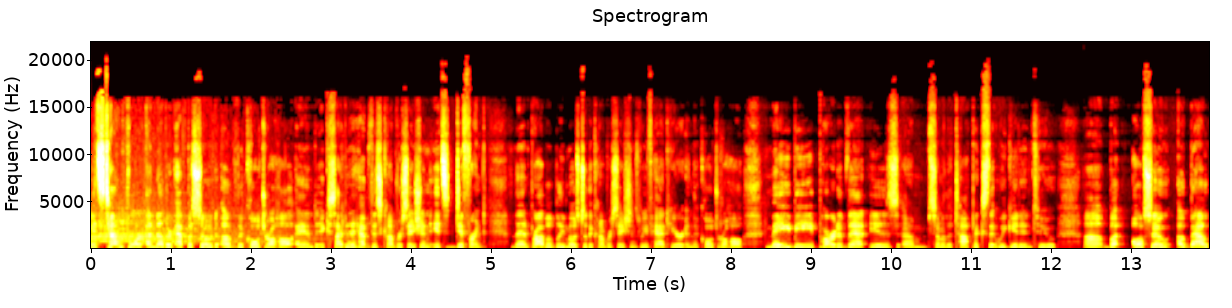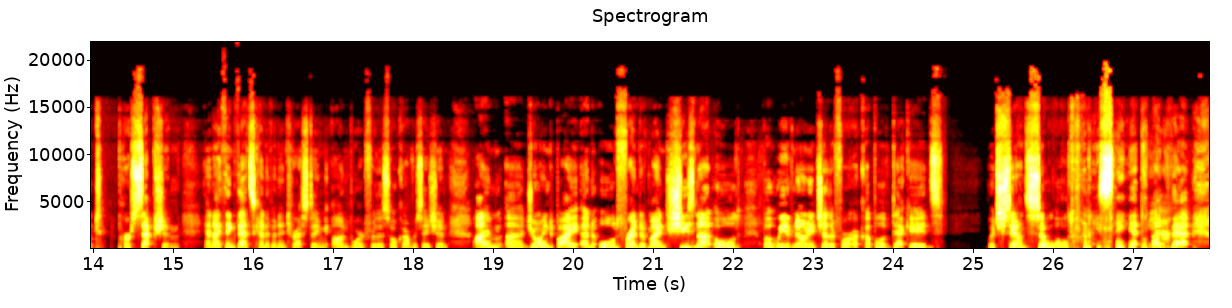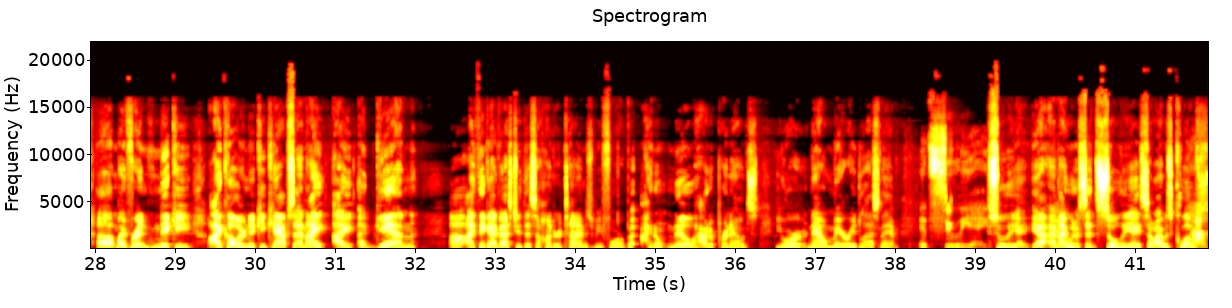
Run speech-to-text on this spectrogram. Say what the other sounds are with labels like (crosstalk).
It's time for another episode of the Cultural Hall, and excited to have this conversation. It's different than probably most of the conversations we've had here in the Cultural Hall. Maybe part of that is um, some of the topics that we get into, uh, but also about perception. And I think that's kind of an interesting onboard for this whole conversation. I'm uh, joined by an old friend of mine. She's not old, but we've known each other for a couple of decades which sounds so old (laughs) when I say it like Yeah. that. Uh, my friend Nicky, I call her Nicky Caps, and I, I again, uh, I think I've asked you this a hundred times before, but I don't know how to pronounce your now married last name, it's Soulier Soulier. Yeah, and I would have said Solier, so I was close. Yeah.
